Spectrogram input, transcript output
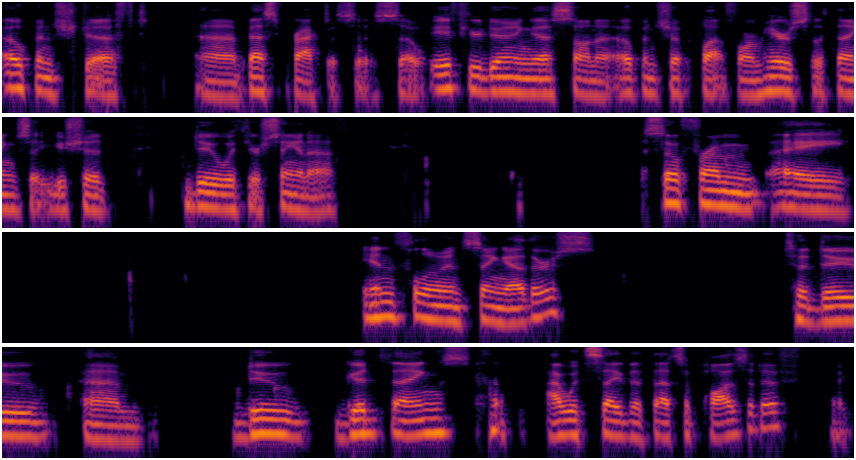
OpenShift uh, best practices. So if you're doing this on an OpenShift platform, here's the things that you should do with your CNF. So from a influencing others to do um, do good things, I would say that that's a positive. Like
